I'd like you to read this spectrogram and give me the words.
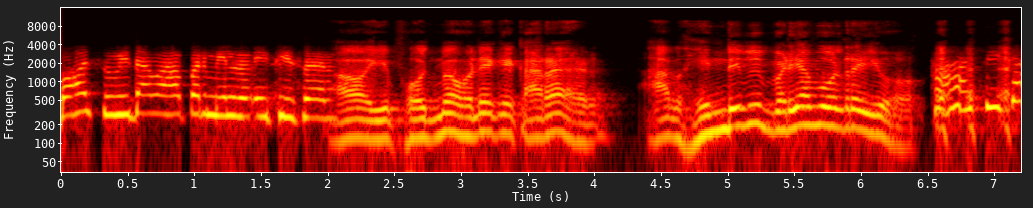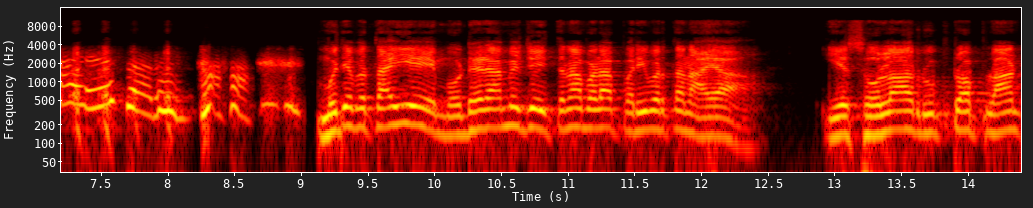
बहुत सुविधा वहाँ पर मिल रही थी सर और ये फौज में होने के कारण आप हिंदी भी बढ़िया बोल रही हो। हाँ सीखा है सर मुझे बताइए मोढेरा में जो इतना बड़ा परिवर्तन आया ये सोलर रूपटॉप प्लांट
